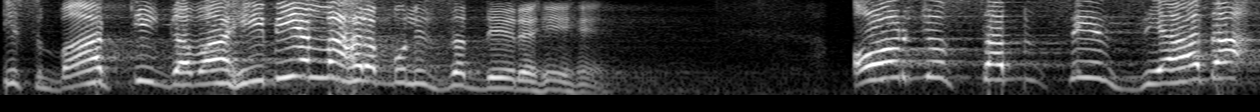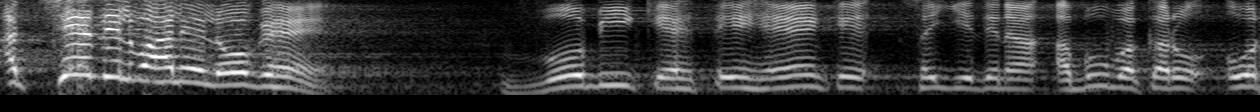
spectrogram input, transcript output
اس بات کی گواہی بھی اللہ رب العزت دے رہے ہیں۔ اور جو سب سے زیادہ اچھے دل والے لوگ ہیں وہ بھی کہتے ہیں کہ سیدنا ابو بکر اور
